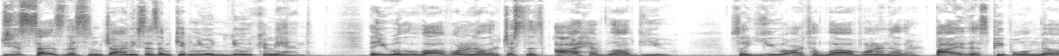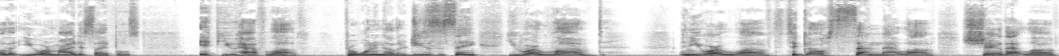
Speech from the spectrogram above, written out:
Jesus says this in John. He says, I'm giving you a new command that you will love one another just as I have loved you. So you are to love one another. By this, people will know that you are my disciples if you have love for one another. Jesus is saying, You are loved and you are loved to go send that love, share that love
